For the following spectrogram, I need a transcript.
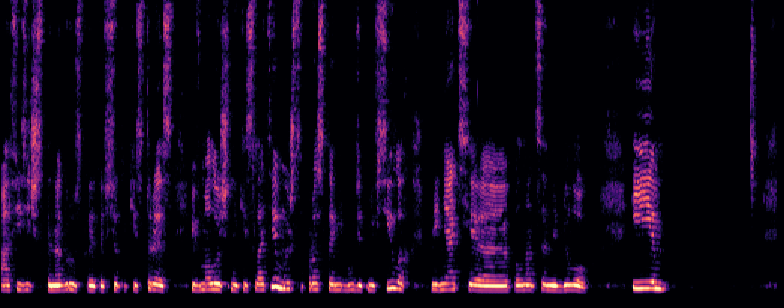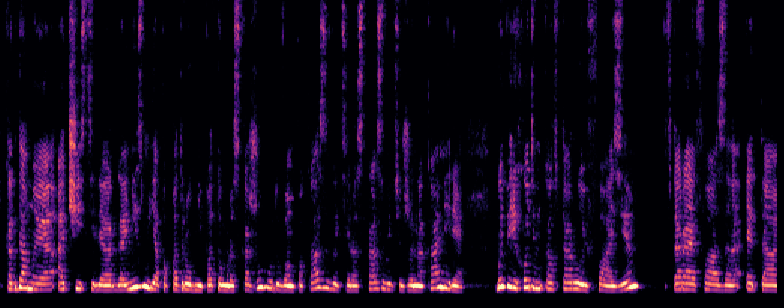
а физическая нагрузка это все-таки стресс, и в молочной кислоте мышца просто не будет не в силах принять э, полноценный белок. И когда мы очистили организм, я поподробнее потом расскажу, буду вам показывать и рассказывать уже на камере, мы переходим ко второй фазе. Вторая фаза – это,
